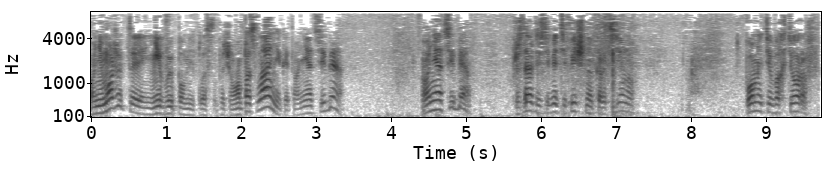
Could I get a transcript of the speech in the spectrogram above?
он не может э, не выполнить послание. Почему? Он посланник, это он не от себя. Он не от себя. Представьте себе типичную картину. Помните вахтеров?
